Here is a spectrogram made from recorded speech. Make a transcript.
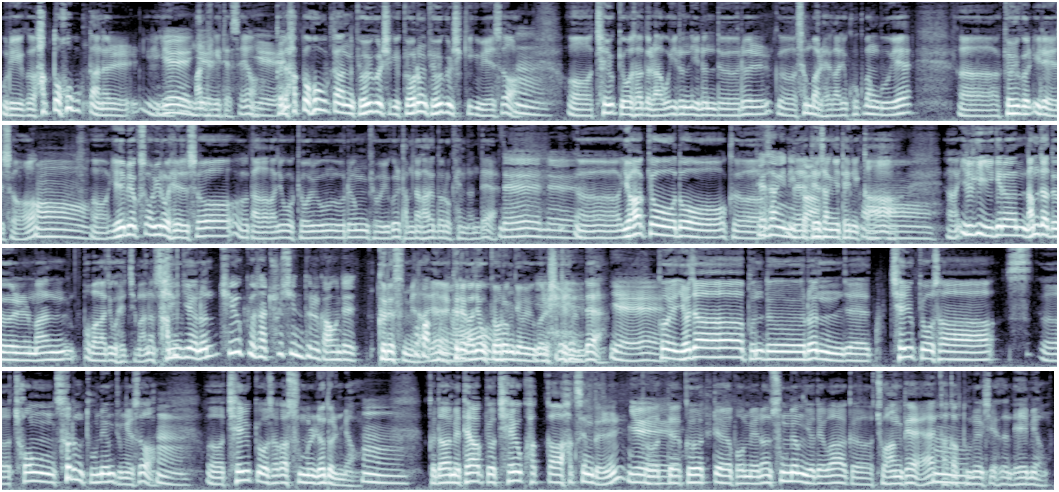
우리 그 학도 호국단을 예, 만들게 예. 됐어요. 예. 그래서 학도 호국단 교육을 시키 교련 교육을 시키기 위해서 음. 어 체육 교사들하고 이런 인원들을 그 선발을 해가지고 국방부에 어, 교육을 일해서 어. 어, 예비역 소위로 해서 어, 나가가지고 교육령 교육을 담당하도록 했는데 네, 네. 어, 여학교도 그 대상이니까 네, 대상이 되니까 어. 어, 1기 2기는 남자들만 뽑아가지고 했지만은 3기에는 체육교사 출신들 가운데 그렇습니다. 예, 그래가지고 결혼 교육을 예. 시켰는데 예. 그 여자분들은 이제 체육교사 어, 총 32명 중에서 음. 어, 체육교사가 28명. 음. 그 다음에 대학교 체육학과 학생들 예. 그때 그때 보면은 숙명여대와 그 중앙대 각각 음. 두 명씩 해서 네 명.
